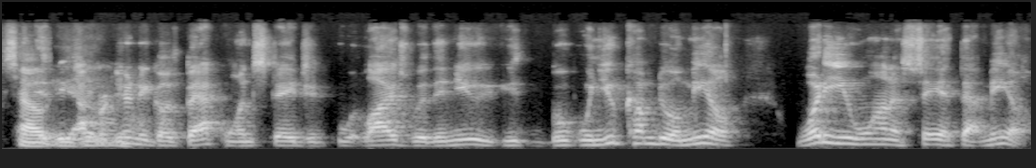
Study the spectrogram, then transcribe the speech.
So the opportunity goes back one stage, it lies within you. you. When you come to a meal, what do you want to say at that meal?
